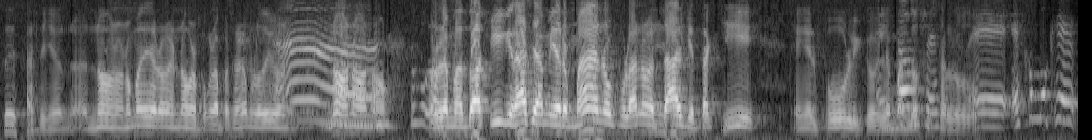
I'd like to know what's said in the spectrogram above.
César. señor, no, no, no me dijeron el nombre porque la persona que me lo dijo... Ah. No, no, no. Pero le mandó aquí, gracias a mi hermano fulano de tal, que está aquí en el público y le mandó su saludo. Eh, es como que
